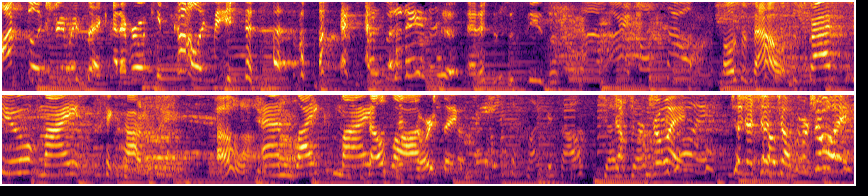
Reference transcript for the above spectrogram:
I'm still extremely sick, and everyone keeps cuddling me. That's fine. It's the season. It is the season. Um, all right, close us out. Close us out. Subscribe to my TikTok Oh, and like my vlogs. self-endorsing. Right, you have to plug yourself. Jump for joy. Jump, jump, jump for joy.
